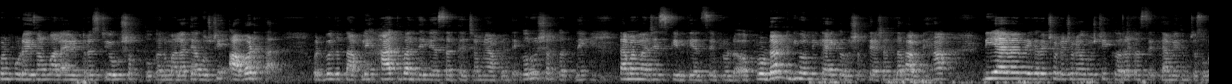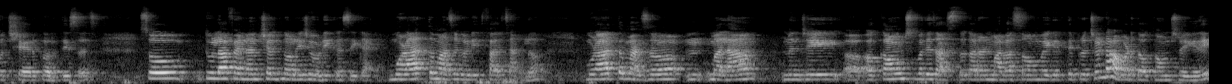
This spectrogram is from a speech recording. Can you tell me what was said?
पण पुढे जाऊन मला इंटरेस्ट येऊ शकतो कारण मला त्या गोष्टी आवडतात. बट बोलतात आपले हात बांधलेले असतात त्याच्यामुळे आपण ते करू शकत नाही. त्यामुळे माझे स्किन केअरचे प्रोडक्ट प्रोडक्ट घेऊन मी काय करू शकते याच्यातला भाग नाही. हां डी आय वाय वगैरे छोट्या छोट्या गोष्टी करत असते त्या मी तुमच्यासोबत शेअर करतेसच. सो तुला फायनान्शियल नॉलेज एवढे कसे काय? मुळात तर माझं गणित फार चांगलं. मुळात माझं मला म्हणजे अकाउंट्समध्ये जास्त कारण मला सम वगैरे ते प्रचंड आवडतं अकाउंट्स वगैरे.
